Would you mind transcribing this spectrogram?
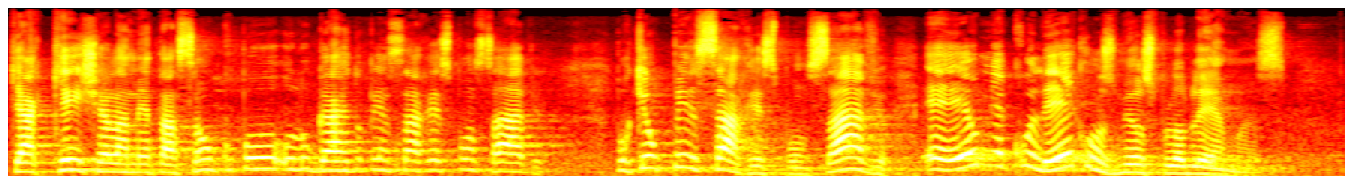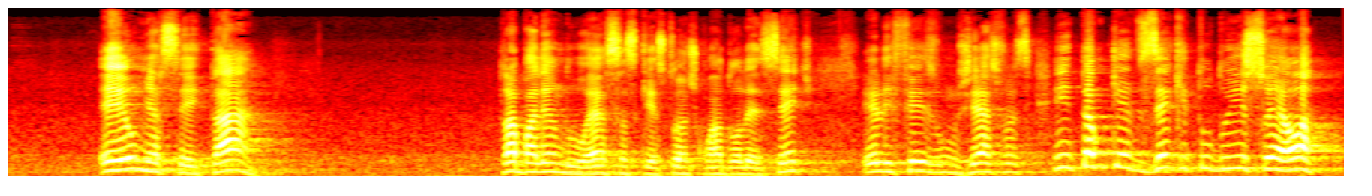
que a queixa e a lamentação ocupam o lugar do pensar responsável. Porque o pensar responsável é eu me acolher com os meus problemas, é eu me aceitar. Trabalhando essas questões com o adolescente, ele fez um gesto e falou assim: então quer dizer que tudo isso é ó.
